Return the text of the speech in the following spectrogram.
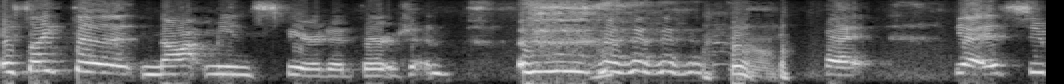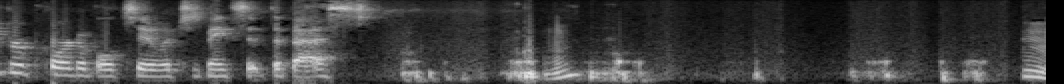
it's like the not mean spirited version. but yeah, it's super portable too, which makes it the best. Mm-hmm. Hmm.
